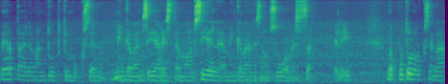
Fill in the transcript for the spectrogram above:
vertailevan tutkimuksen, minkälainen se järjestelmä on siellä ja minkälainen se on Suomessa. Eli lopputuloksena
